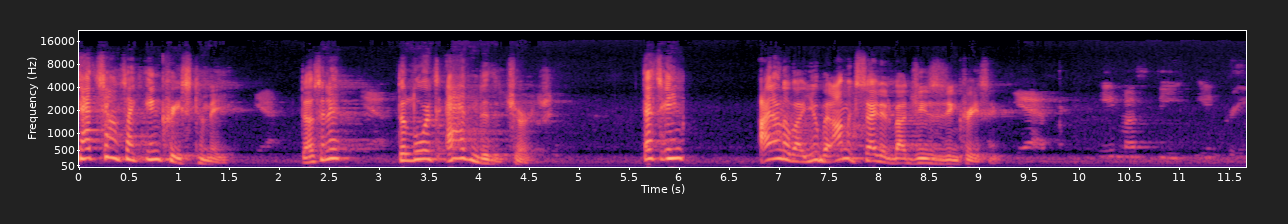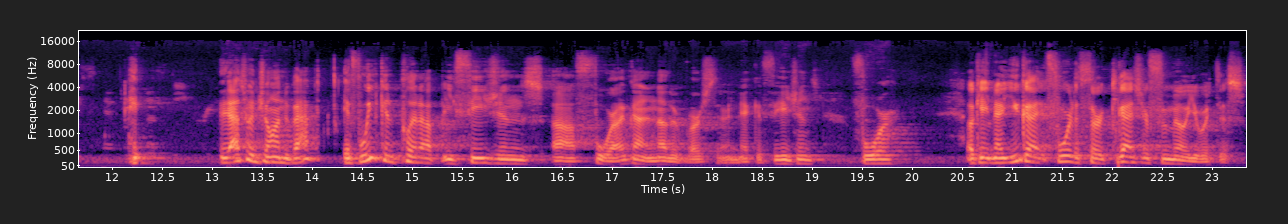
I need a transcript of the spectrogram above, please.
That sounds like increase to me, Yeah. doesn't it? Yeah. The Lord's adding to the church. That's in. I don't know about you, but I'm excited about Jesus increasing. Yes. He must be increased and He- must decrease. That's what John the Baptist. If we can put up Ephesians uh, 4, I've got another verse there, Nick. Ephesians 4. Okay, now you guys, 4 to 13, you guys are familiar with this.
